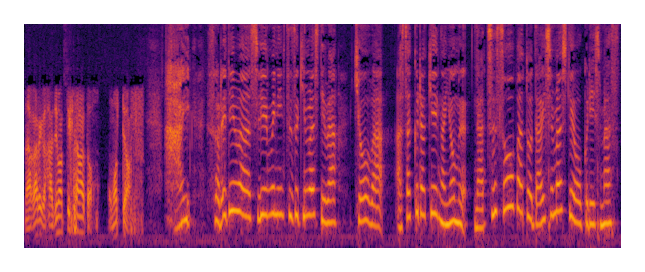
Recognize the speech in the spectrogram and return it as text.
流れが始まってきたなと思ってます。はい。それでは CM に続きましては、今日は朝倉慶が読む夏相場と題しましてお送りします。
